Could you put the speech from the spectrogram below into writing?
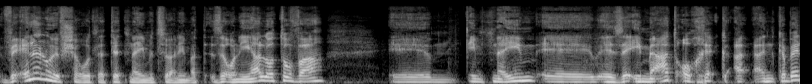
ואין לנו אפשרות לתת תנאים מצוינים. זו אונייה לא טובה, אה, עם תנאים, אה, זה, עם מעט אוכל, אה, אני מקבל,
